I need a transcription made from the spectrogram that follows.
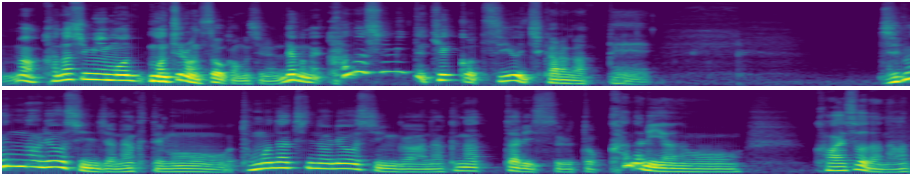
まあ悲しみももちろんそうかもしれないでもね悲しみって結構強い力があって自分の両親じゃなくても友達の両親が亡くなったりするとかなりあのかわいそうだな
